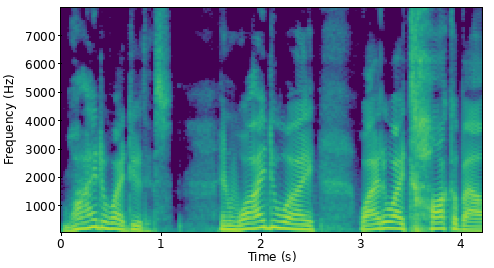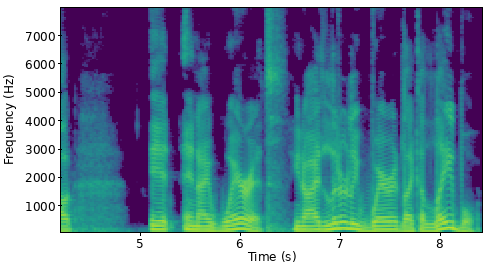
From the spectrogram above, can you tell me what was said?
Why do I do this? And why do I why do I talk about it and I wear it? You know, I literally wear it like a label.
